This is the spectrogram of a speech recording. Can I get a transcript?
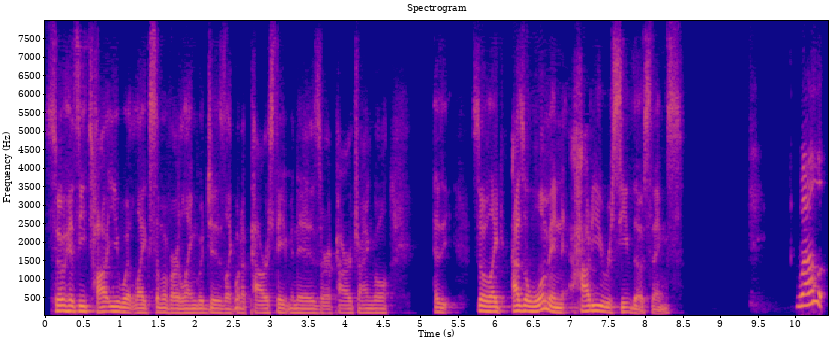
So has he taught you what like some of our languages, like what a power statement is or a power triangle? Has he, so like as a woman, how do you receive those things? well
